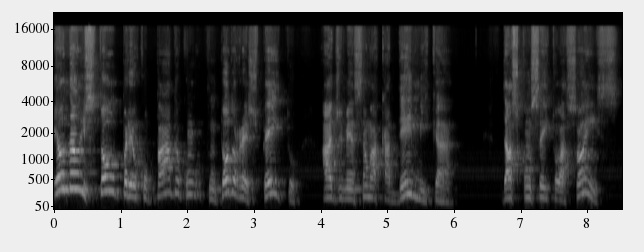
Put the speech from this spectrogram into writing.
Eu não estou preocupado, com, com todo respeito à dimensão acadêmica das conceituações,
